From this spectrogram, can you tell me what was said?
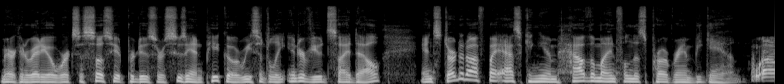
American Radio Works associate producer Suzanne Pico recently interviewed Seidel and started off by asking him how the mindfulness program began. Well,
